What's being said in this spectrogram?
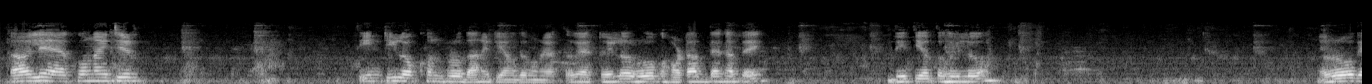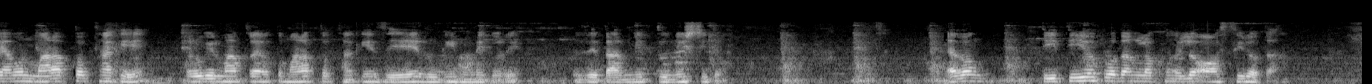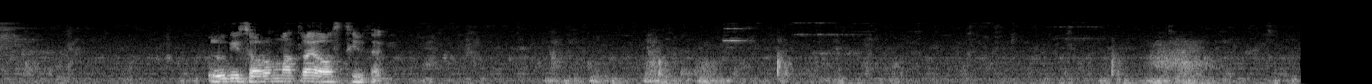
তাহলে অ্যাকোনাইটের তিনটি লক্ষণ প্রদান এটি আমাদের মনে রাখতে হবে। একটা হইল রোগ হঠাৎ দেখা দেয়। দ্বিতীয়ত হইল রোগ এমন মারাত্মক থাকে, রোগের মাত্রা এত মারাত্মক থাকে যে রোগী মনে করে যে তার মৃত্যু নিশ্চিত। এবং তৃতীয় প্রধান লক্ষণ হইল অস্থিরতা। রোগী চরম মাত্রায় অস্থির থাকে।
